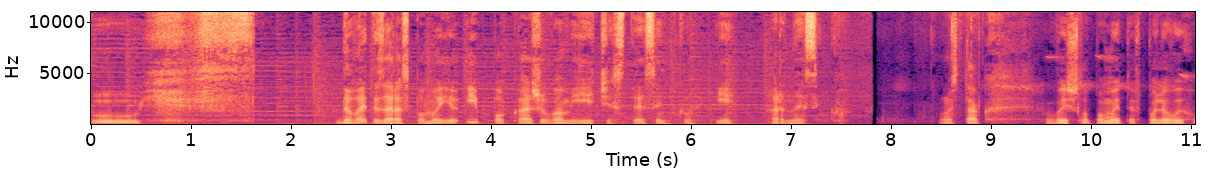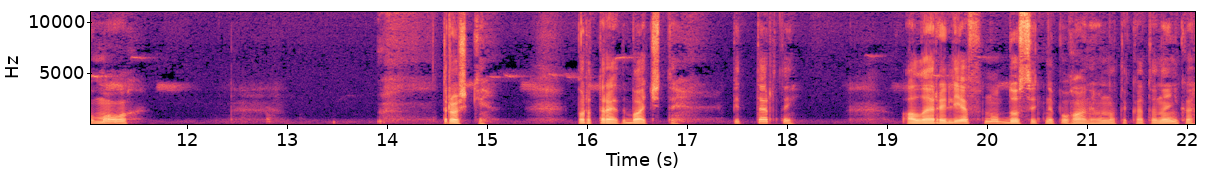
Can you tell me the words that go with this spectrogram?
Ой. Давайте зараз помию і покажу вам її чистесенько і гарнесенько. Ось так вийшло помити в польових умовах. Трошки портрет, бачите, підтертий, але рельєф ну, досить непоганий. Вона така тоненька.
